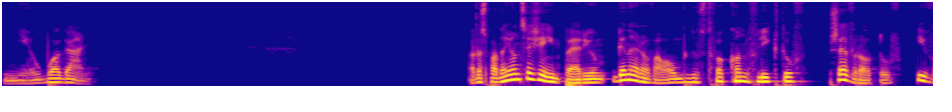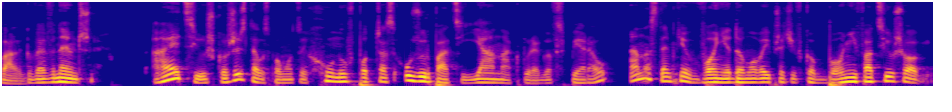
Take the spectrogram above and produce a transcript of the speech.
nieubłaganie. Rozpadające się imperium generowało mnóstwo konfliktów, przewrotów i walk wewnętrznych. Aecjusz korzystał z pomocy Hunów podczas uzurpacji Jana, którego wspierał, a następnie w wojnie domowej przeciwko Bonifacjuszowi.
